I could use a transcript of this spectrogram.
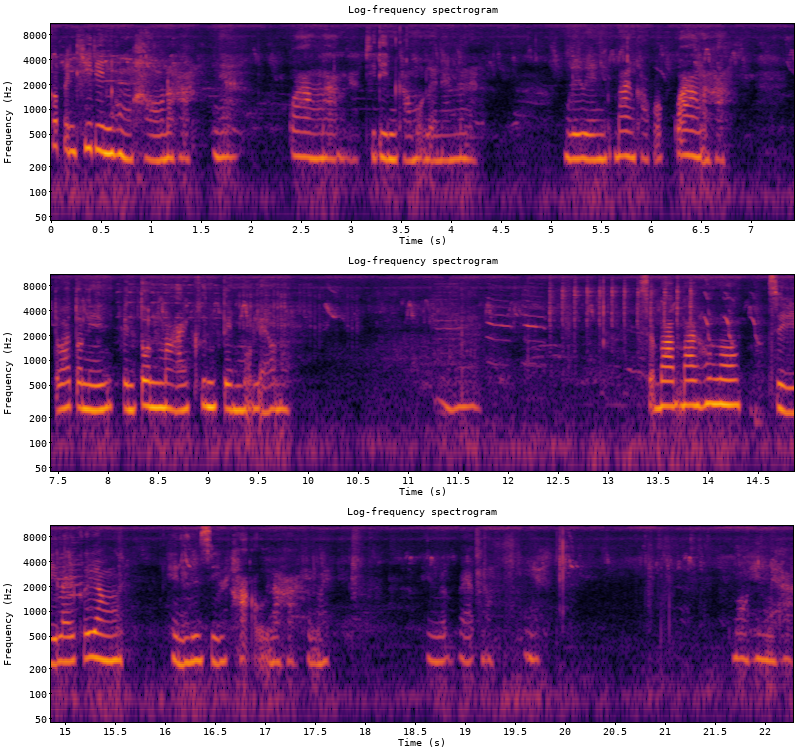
ก็เป็นที่ดินของเขานะคะ เนี่ยกว้างมากที่ดินเขาหมดเลยนั่นน่ะบริเวณบ้านเขาก็กว้างนะคะ แต่ว่าตอนนี้เป็นต้นไม้ขึ้นเต็มหมดแล้วเนาะสภาพบ้านข้างนอกสีอะไรก็ยังเห็นเป็นสีขาวนะคะ เห็นไหมเห็นแบบแบบๆเนาะเนี่ยมองเห็นไหมคะ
